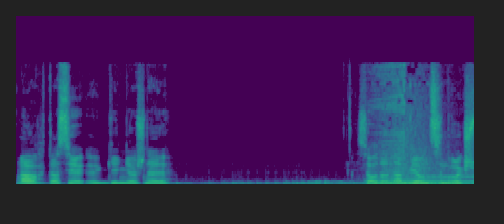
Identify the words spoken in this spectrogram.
Ach, das hier äh, ging ja schnell. So, dann haben wir uns den Rücksch...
